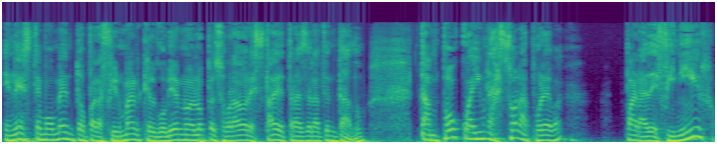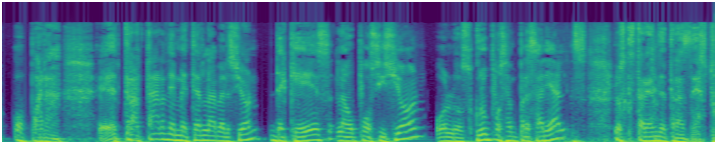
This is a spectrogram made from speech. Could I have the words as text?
en este momento para afirmar que el gobierno de López Obrador está detrás del atentado, tampoco hay una sola prueba para definir o para eh, tratar de meter la versión de que es la oposición o los grupos empresariales los que estarían detrás de esto.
